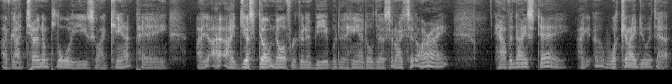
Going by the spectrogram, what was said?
I've got 10 employees who I can't pay. I, I, I just don't know if we're going to be able to handle this. And I said, all right, have a nice day. I, uh, what can I do with that?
